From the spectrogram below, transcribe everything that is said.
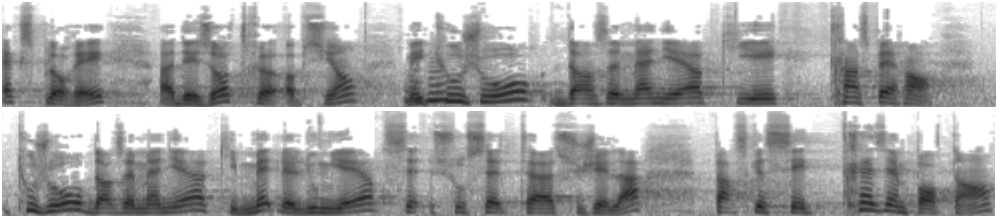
explorer des autres options, mais mm-hmm. toujours dans une manière qui est transparente toujours dans une manière qui met la lumière sur ce euh, sujet-là, parce que c'est très important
